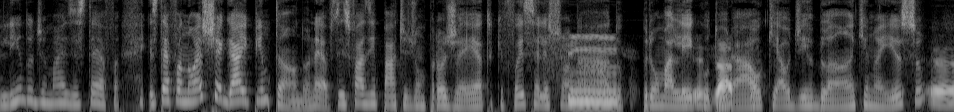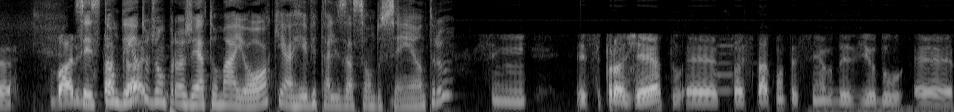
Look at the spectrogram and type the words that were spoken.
Lindo demais, Stefan. Stefan, não é chegar e pintando, né? Vocês fazem parte de um projeto que foi selecionado por uma lei exato. cultural, que é o Dir Blanc, não é isso? Vale Vocês estão dentro de um projeto maior, que é a revitalização do centro. Sim, esse projeto é, só está acontecendo devido é,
